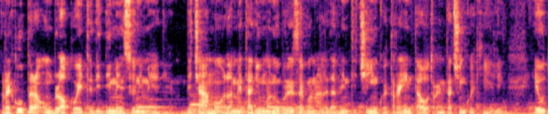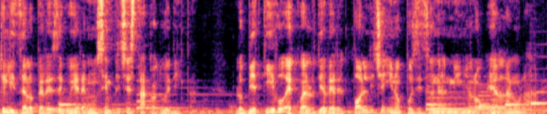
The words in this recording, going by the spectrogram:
Recupera un block weight di dimensioni medie, diciamo la metà di un manubrio esagonale da 25, 30 o 35 kg, e utilizzalo per eseguire un semplice stacco a due dita. L'obiettivo è quello di avere il pollice in opposizione al mignolo e all'anulare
